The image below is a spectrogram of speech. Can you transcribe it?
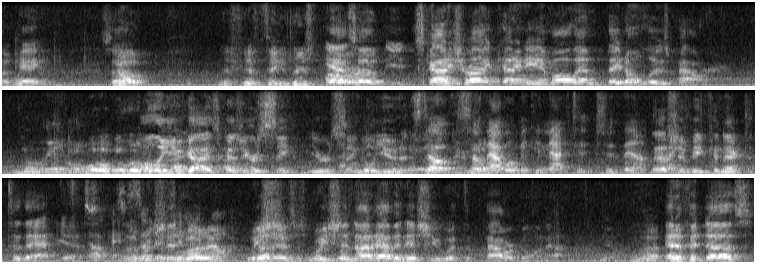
okay? So, So, if, if they lose power. yeah, so you- Scotty Shrike, Cunningham, all them, they don't lose power. Well, will the. Only you guys, because you're si- you're single units. So, so that will be connected to them, That right? should be connected to that, yes. Okay, So so we there should, shouldn't Well, that- we that sh- answers my we should question. not have an issue with the power going out. Well, that- And if it does,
